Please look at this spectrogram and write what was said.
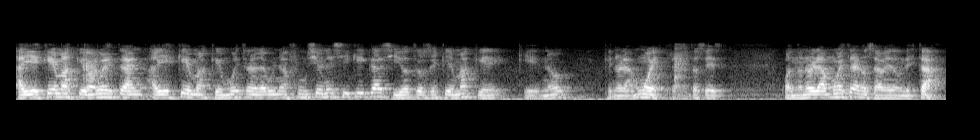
hay esquemas que muestran, hay esquemas que muestran algunas funciones psíquicas y otros esquemas que, que no, que no la muestran. Entonces, cuando no la muestra no sabe dónde está.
